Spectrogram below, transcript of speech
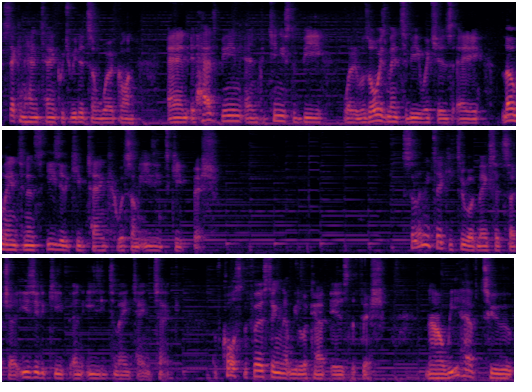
second-hand tank, which we did some work on, and it has been and continues to be what it was always meant to be, which is a low maintenance, easy to keep tank with some easy to keep fish. So let me take you through what makes it such an easy to keep and easy to maintain tank. Of course, the first thing that we look at is the fish. Now we have two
